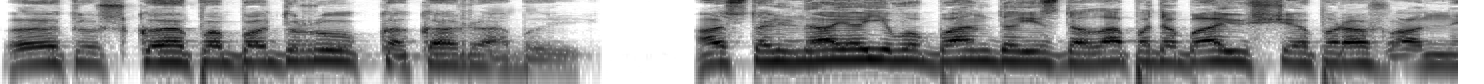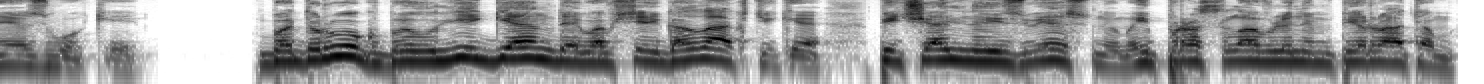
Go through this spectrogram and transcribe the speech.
«Это ж Кэпа Бодрука корабль!» Остальная его банда издала подобающие пораженные звуки. Бодрук был легендой во всей галактике, печально известным и прославленным пиратом,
